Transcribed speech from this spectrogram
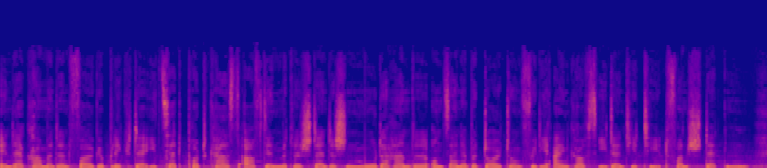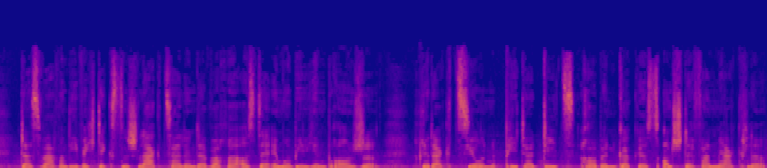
In der kommenden Folge blickt der IZ-Podcast auf den mittelständischen Modehandel und seine Bedeutung für die Einkaufsidentität von Städten. Das waren die wichtigsten Schlagzeilen der Woche aus der Immobilienbranche. Redaktion Peter Dietz, Robin Göckes und Stefan Merkle.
